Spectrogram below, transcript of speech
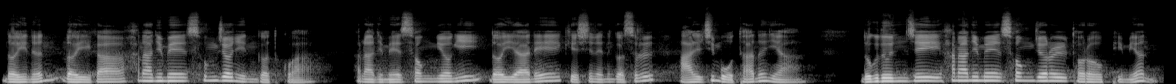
너희는 너희가 하나님의 성전인 것과 하나님의 성령이 너희 안에 계시는 것을 알지 못하느냐? 누구든지 하나님의 성전을 더럽히면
